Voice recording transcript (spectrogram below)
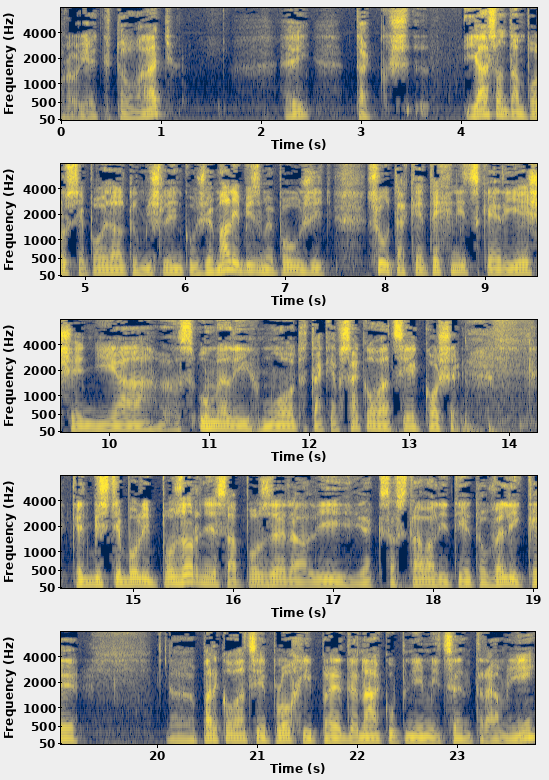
projektovať, hej, tak ja som tam proste povedal tú myšlienku, že mali by sme použiť, sú také technické riešenia z umelých môd, také vsakovacie koše. Keď by ste boli pozorne sa pozerali, jak sa stavali tieto veľké e, parkovacie plochy pred nákupnými centrami,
